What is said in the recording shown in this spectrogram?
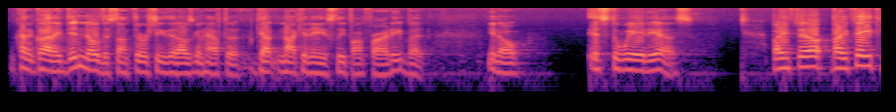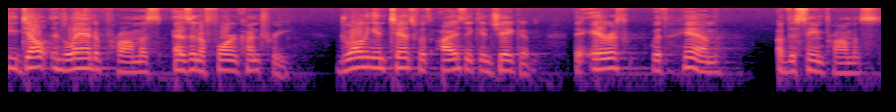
I'm kind of glad I didn't know this on Thursday that I was going to have to get, not get any sleep on Friday, but, you know, it's the way it is. By, by faith, he dealt in the land of promise as in a foreign country, dwelling in tents with Isaac and Jacob, the heirs with him of the same promise.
